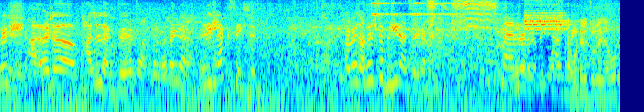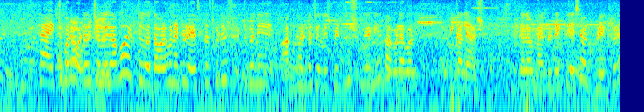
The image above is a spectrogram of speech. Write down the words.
বেশ এটা ভালো লাগছে। তাই না? রিল্যাক্সেশন তবে যথেষ্ট ভিড় আছে এখানে। আমরা। হোটেল চলে যাব। হ্যাঁ একটু পরে হোটেল চলে যাব। একটু তারপর এখন একটু রেস্ট ফেস্ট করে একটুখানি আধ ঘণ্টা চল্লিশ মিনিট শুয়ে নিয়ে তারপরে আবার বিকালে আসব। বিকালে আবার মাইল রোডে একটু এসে আবার ঘুরে ঘুরে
